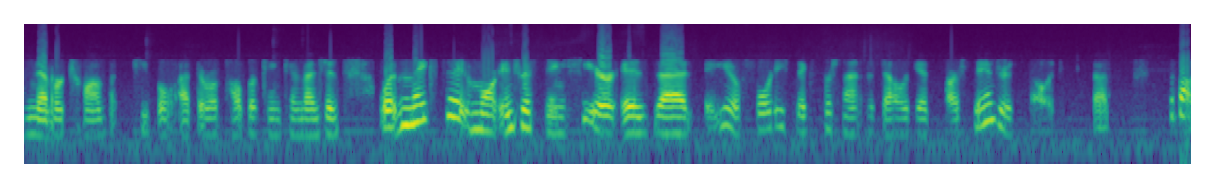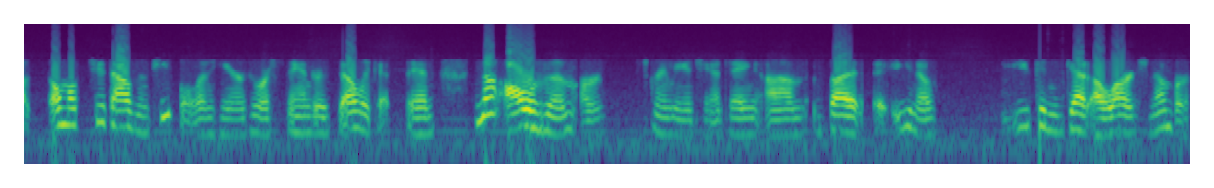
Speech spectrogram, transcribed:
never Trump people at the Republican convention. What makes it more interesting here is that you know 46% of delegates are Sanders delegates. That's about almost 2,000 people in here who are Sanders delegates, and not all of them are screaming and chanting, um, but you know you can get a large number.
